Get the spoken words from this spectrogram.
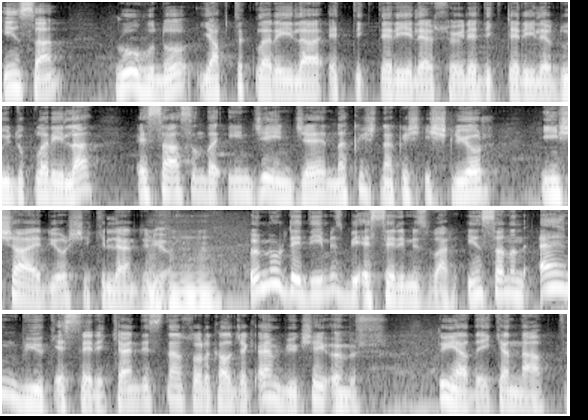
İnsan ruhunu yaptıklarıyla, ettikleriyle, söyledikleriyle, duyduklarıyla esasında ince ince nakış nakış işliyor, inşa ediyor, şekillendiriyor. Ömür dediğimiz bir eserimiz var. İnsanın en büyük eseri, kendisinden sonra kalacak en büyük şey ömür. Dünyadayken ne yaptı?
